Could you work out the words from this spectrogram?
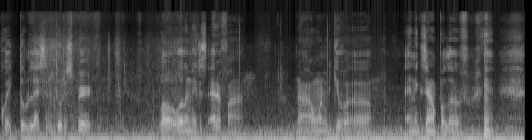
Quick through lesson through the spirit. Lord willing, it is edifying. Now, I wanted to give a uh, an example of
